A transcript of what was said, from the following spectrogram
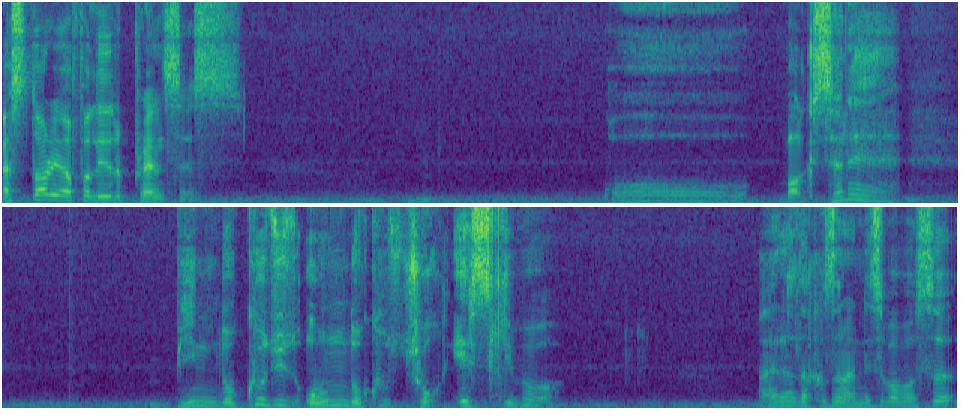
A Story of a Little Princess. Oo, baksana. 1919. Çok eski bu. Herhalde kızın annesi babası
